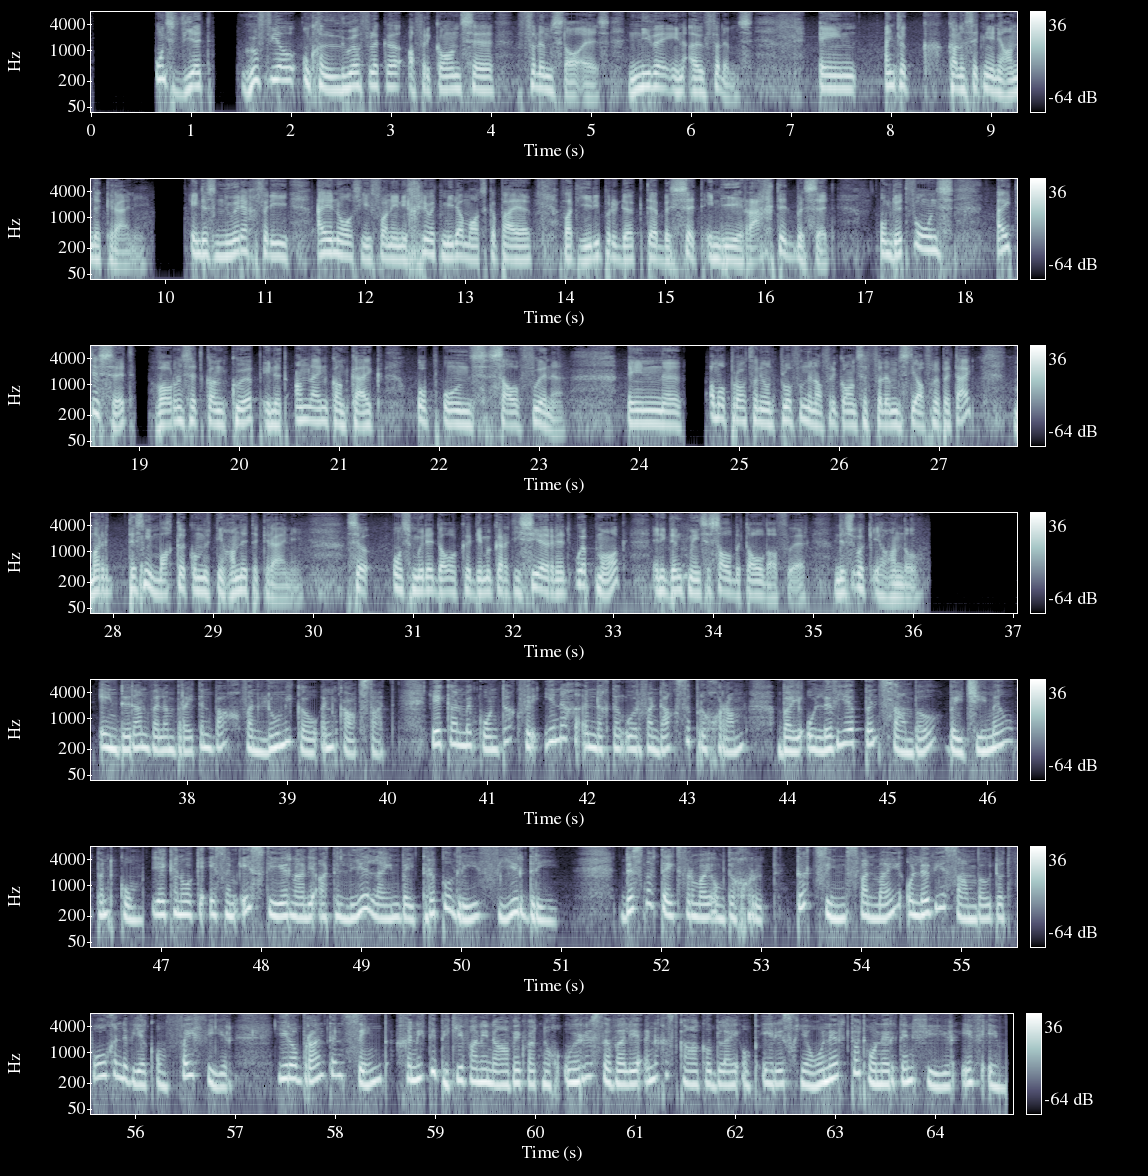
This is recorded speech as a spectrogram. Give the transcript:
Ons weet hoeveel ongelooflike Afrikaanse films daar is, nuwe en ou films. En eintlik kan ons dit nie in die hande kry nie. En dis nodig vir die eienaars hiervan en die groot media maatskappye wat hierdie produkte besit en die regte besit om dit vir ons uit te sit waar ons dit kan koop en dit aanlyn kan kyk op ons selfone. En uh, almal praat van die ontploffing in Afrikaanse films die afgelope tyd, maar dis nie maklik om dit in die hande te kry nie. So ons moet dit dalk demokratiseer, dit oopmaak en ek dink mense sal betaal daarvoor. En dis ook e-handel en dit dan Willem Breitenberg van Lumico in Kaapstad. Jy kan my kontak vir enige inligting oor vandag se program by olivia.sambo@gmail.com. Jy kan ook 'n SMS stuur na die ateljee lyn by 3343. Dis nou tyd vir my om te groet. Totsiens van my Olivia Sambo tot volgende week om 5uur hier op Brand en Sent. Geniet 'n bietjie van die naweek wat nog oor is terwyl jy ingeskakel bly op RSG 100 tot 104 FM.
